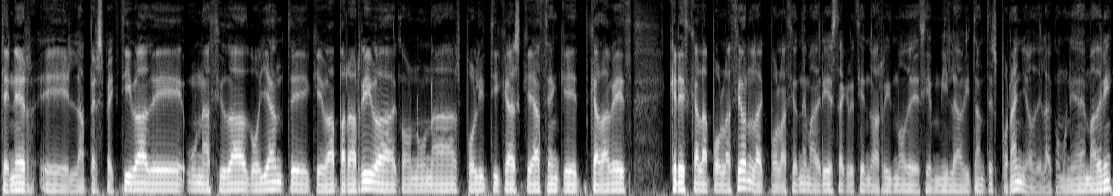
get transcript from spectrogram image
tener eh, la perspectiva de una ciudad bollante que va para arriba con unas políticas que hacen que cada vez crezca la población. La población de Madrid está creciendo a ritmo de 100.000 habitantes por año de la Comunidad de Madrid,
